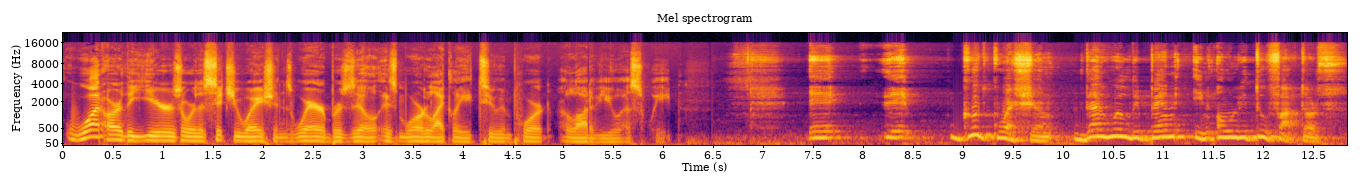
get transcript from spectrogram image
what are the years or the situations where Brazil is more likely to import a lot of U.S. wheat? A, a good question. That will depend in only two factors.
